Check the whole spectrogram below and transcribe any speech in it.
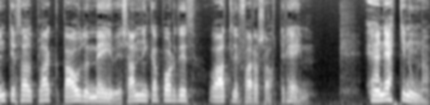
undir það plagg báðum megin við samningaborðið og allir fara sáttir heim. En ekki núna.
